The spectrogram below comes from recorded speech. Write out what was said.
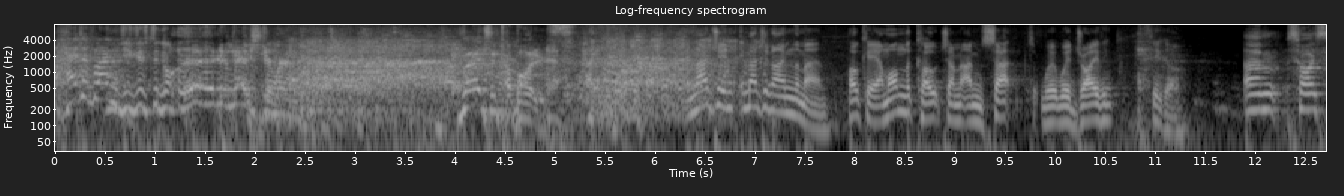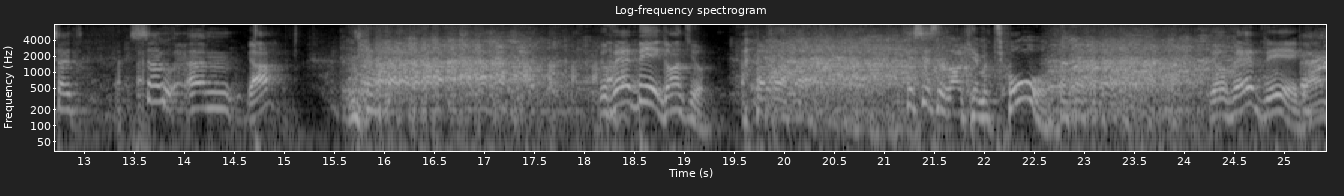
head of languages used to go. "Uh, vegetable." Vegetables. Imagine, imagine I'm the man. OK, I'm on the coach, I'm, I'm sat, we're, we're driving. Off you go. Um, so I said, so, um, Yeah? You're very big, aren't you? this isn't like him at all. You're very big, aren't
